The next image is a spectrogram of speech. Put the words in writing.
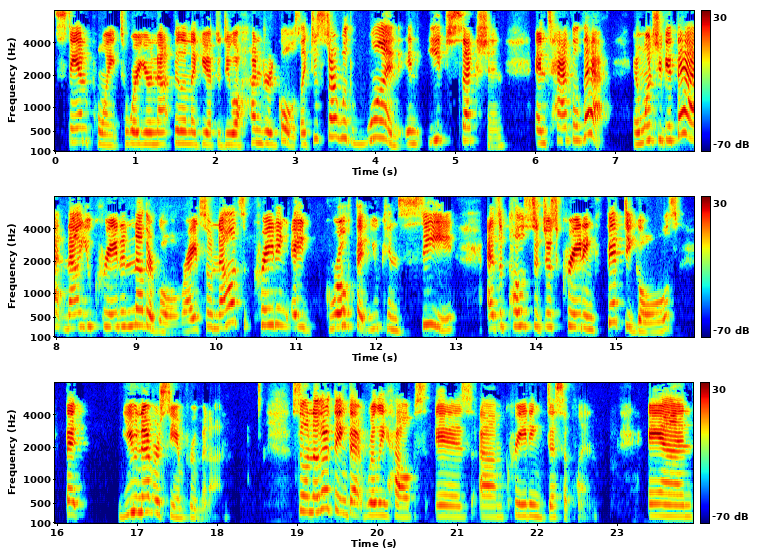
standpoint to where you're not feeling like you have to do a hundred goals. Like just start with one in each section and tackle that. And once you get that, now you create another goal, right? So now it's creating a growth that you can see as opposed to just creating 50 goals that you never see improvement on. So, another thing that really helps is um, creating discipline. And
